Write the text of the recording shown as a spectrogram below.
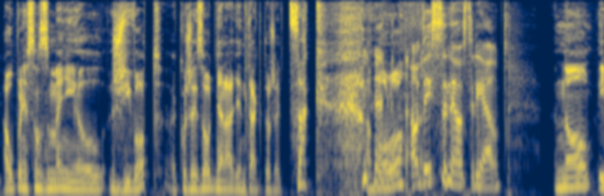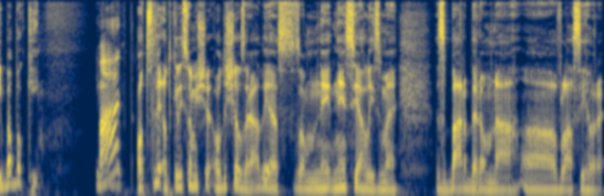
a úplne som zmenil život, akože zo dňa na deň takto, že cak a bolo. A odtedy si sa neostrihal. No, iba boky. Fakt? Odtedy, odkedy som išiel, odišiel z rádia, som, ne, nesiahli sme s barberom na uh, vlasy hore.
